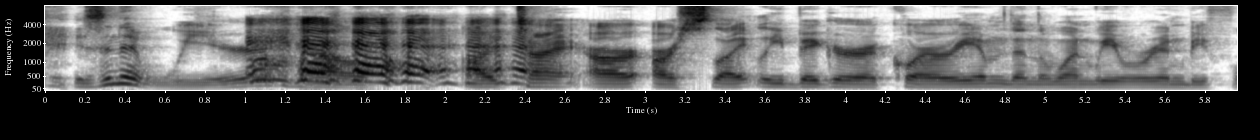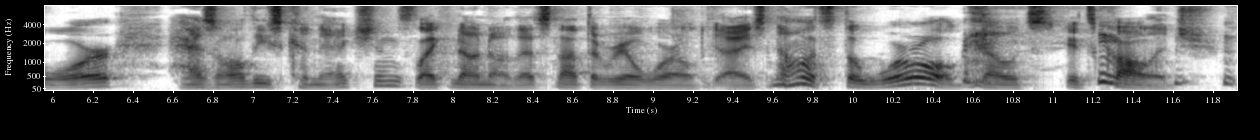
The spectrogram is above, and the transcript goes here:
Isn't it weird how our time, our our slightly bigger aquarium than the one we were in before has all these connections? Like, no, no, that's not the real world, guys. No, it's the world. No, it's it's college.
